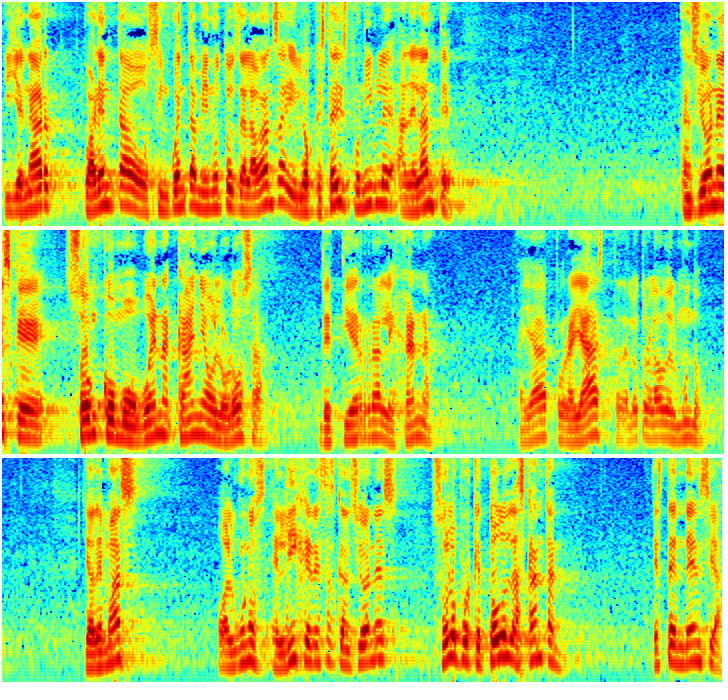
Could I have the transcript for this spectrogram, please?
y llenar 40 o 50 minutos de alabanza y lo que esté disponible, adelante. Canciones que son como buena caña olorosa de tierra lejana, allá por allá hasta del otro lado del mundo. Y además, o algunos eligen estas canciones solo porque todos las cantan. Es tendencia,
